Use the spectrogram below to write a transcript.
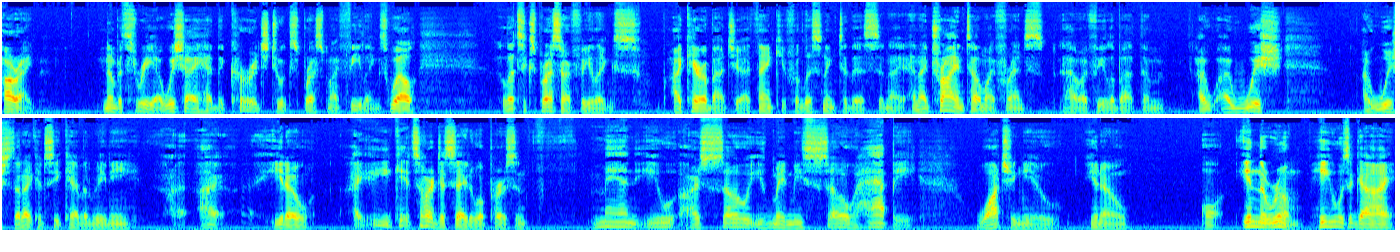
All right. Number three, I wish I had the courage to express my feelings. Well, let's express our feelings. I care about you. I thank you for listening to this, and I and I try and tell my friends how I feel about them. I, I wish, I wish that I could see Kevin Meaney. I, I you know, I, it's hard to say to a person, man, you are so, you've made me so happy watching you, you know, in the room. He was a guy,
